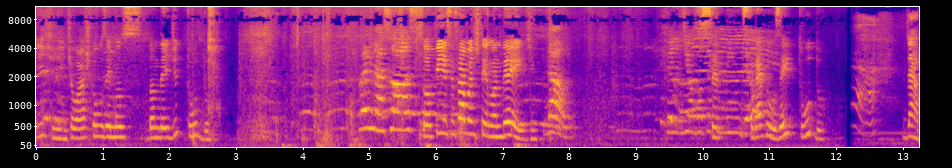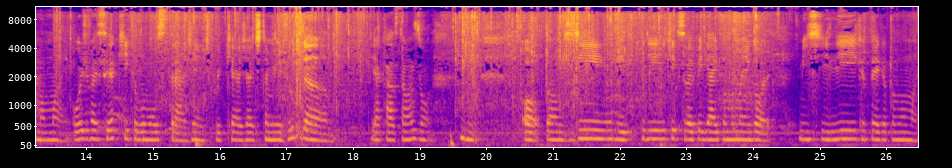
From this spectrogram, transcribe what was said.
Ixi, gente, eu acho que eu usei meus band-aid de tudo. Sofia, você sabe onde tem band-aid? Não. Aquele dia você me deu. Será que eu usei tudo? Dá, mamãe. Hoje vai ser aqui que eu vou mostrar, gente, porque a Jade tá me ajudando. E a casa tá uma zona. Ó, pãozinho, refri. O que, que você vai pegar aí pra mamãe agora? Mexilica, pega pra mamãe.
